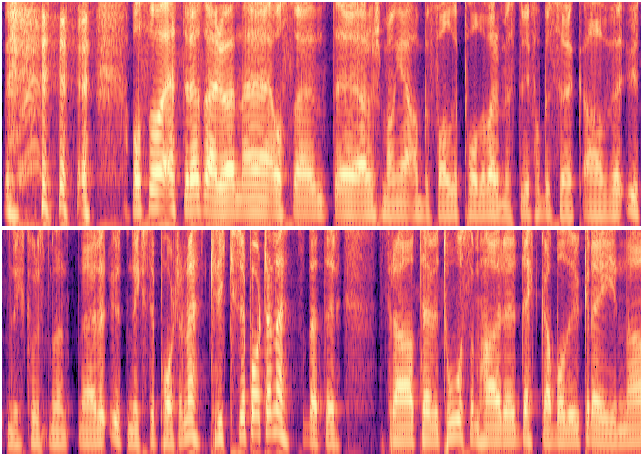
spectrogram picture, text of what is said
Og så etter det så er det jo en, eh, også et eh, arrangement jeg anbefaler på det varmeste. Vi får besøk av utenrikskorrespondentene, eller utenriksreporterne, krigsreporterne, som det heter, fra TV 2, som har dekka både Ukraina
